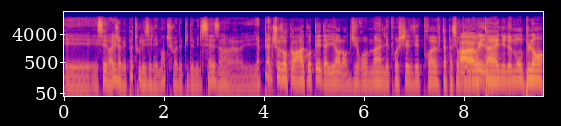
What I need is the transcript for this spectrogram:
et, c'est vrai que j'avais pas tous les éléments, tu vois, depuis 2016. Hein. Il y a plein de choses encore à raconter d'ailleurs, lors du roman, les prochaines épreuves, ta passion pour la ah montagne, le Mont Blanc,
